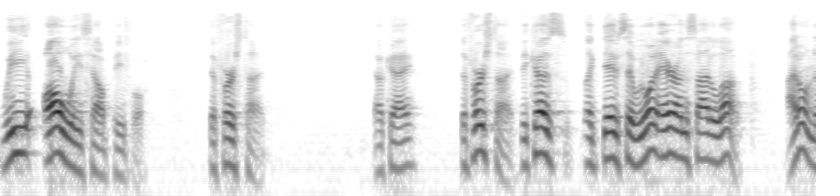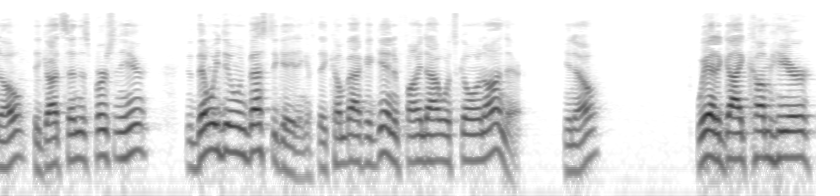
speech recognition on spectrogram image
We always help people the first time. Okay? The first time. Because, like David said, we want to err on the side of love. I don't know. Did God send this person here? Then we do investigating. If they come back again and find out what's going on there, you know? We had a guy come here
